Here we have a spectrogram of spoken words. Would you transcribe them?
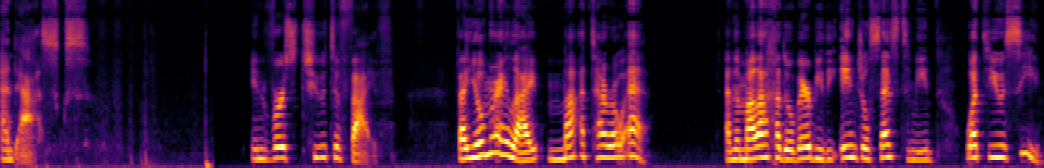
and asks. In verse 2 to 5, Vayomer ma ataroeh. And the Malach HaDoverbi, the angel, says to me, What do you see?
